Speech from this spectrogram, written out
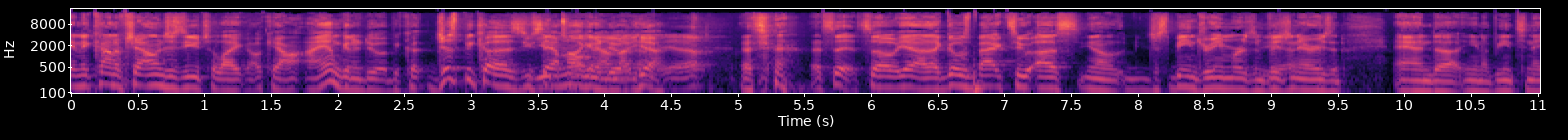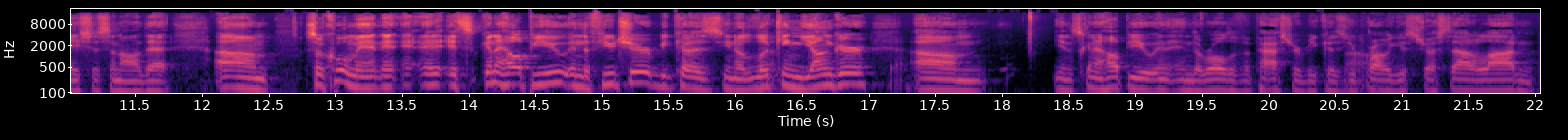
and it kind of challenges you to like, okay, I am going to do it because just because you say You I'm not going to do it, yeah, gonna- yeah. that's that's it. So yeah, that goes back to us, you know, just being dreamers and Yeah. visionaries and and uh, you know being tenacious and all that. Um, so cool, man. It, it- it's going to help you in the future because you know looking younger. Um, you know, it's going to help you in, in, the role of a pastor because you probably get stressed out a lot and,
